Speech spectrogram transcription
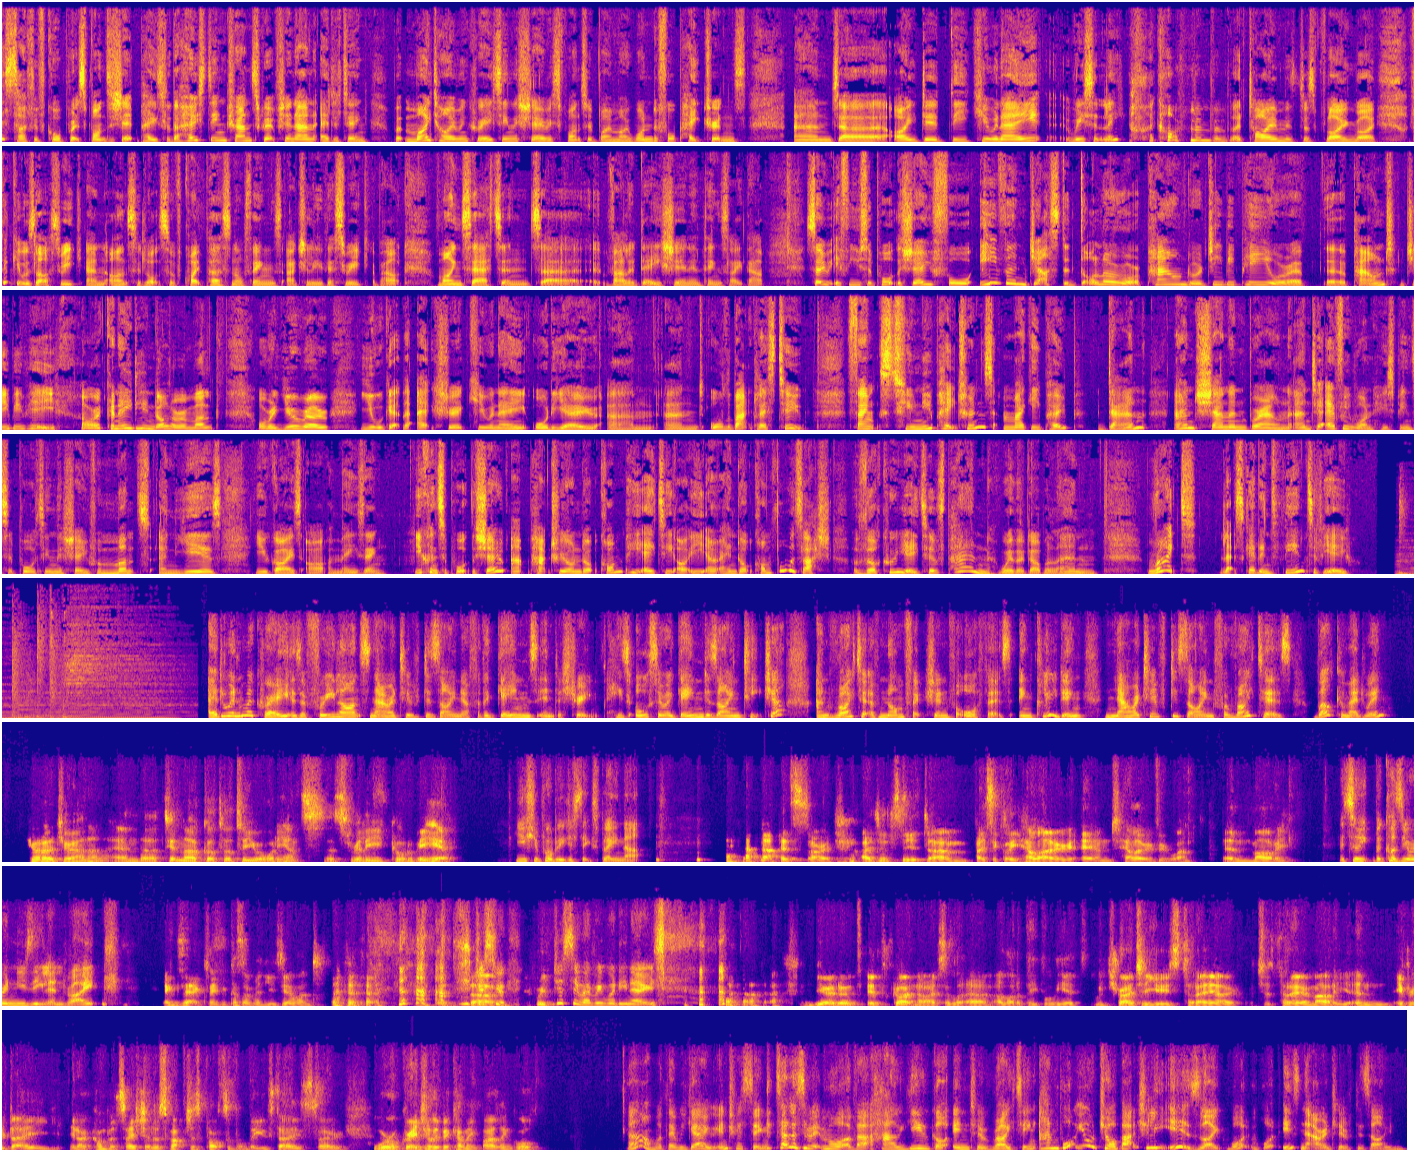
This type of corporate sponsorship pays for the hosting, transcription, and editing, but my time in creating the show is sponsored by my wonderful patrons. And uh, I did the Q and A recently. I can't remember. The time is just flying by. I think it was last week, and answered lots of quite personal things actually this week about mindset and uh, validation and things like that. So if you support the show for even just a dollar or a pound or a GBP or a, a pound GBP or a Canadian dollar a month or a euro, you will get the extra Q&A audio um, and all the backlist too. Thanks to new patrons Maggie Pope, Dan, and Shannon Brown, and to everyone who's been supporting the show for months and years. You guys are amazing. You can support the show at patreon.com, P A T R E O N.com forward slash the creative pen with a double N. Right, let's get into the interview. Edwin McRae is a freelance narrative designer for the games industry. He's also a game design teacher and writer of nonfiction for authors, including narrative design for writers. Welcome, Edwin. Kia ora, Joanna, and uh, tēnā koutou to your audience. It's really cool to be here. You should probably just explain that. Sorry, I just said um, basically hello and hello everyone in Maori. It's because you're in New Zealand, right? Exactly, because I'm in New Zealand. just, um, so, we, just, so, everybody knows. yeah, no, it's, it's, quite nice. Um, a lot of people here, we try to use te reo, which is te reo Māori, in everyday you know, conversation as much as possible these days. So we're all gradually becoming bilingual. Oh, well, there we go. Interesting. Tell us a bit more about how you got into writing and what your job actually is. Like, what what is narrative design?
